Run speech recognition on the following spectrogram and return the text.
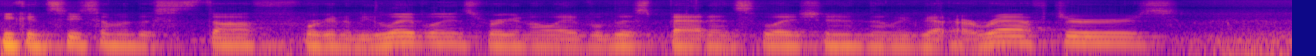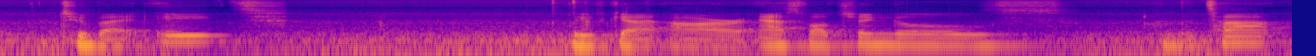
You can see some of the stuff we're going to be labeling. So we're going to label this batt insulation. Then we've got our rafters, 2 by 8 We've got our asphalt shingles on the top.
